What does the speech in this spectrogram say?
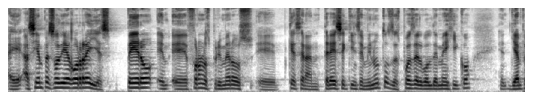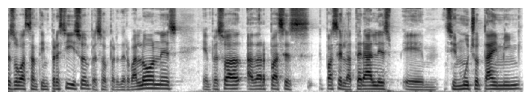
Eh, así empezó Diego Reyes, pero em, eh, fueron los primeros, eh, ¿qué serán? 13, 15 minutos después del gol de México. ya empezó bastante impreciso, empezó a perder balones, empezó a, dar pases, pases laterales em, sin mucho timing.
